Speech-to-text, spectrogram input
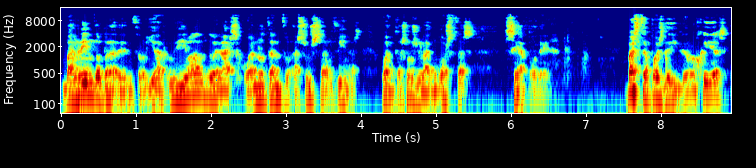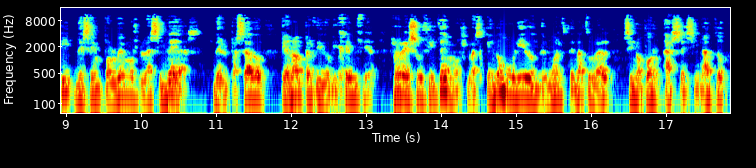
barriendo para adentro y arrimando el ascua no tanto a sus sardinas cuanto a sus langostas, se apoderan. Basta pues de ideologías y desempolvemos las ideas del pasado que no han perdido vigencia, resucitemos las que no murieron de muerte natural, sino por asesinato,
